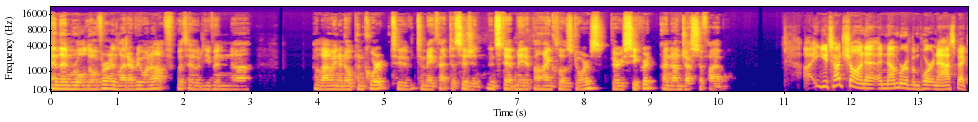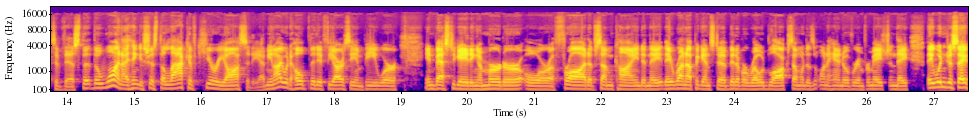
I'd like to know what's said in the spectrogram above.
and then rolled over and let everyone off without even uh, allowing an open court to to make that decision. Instead, made it behind closed doors, very secret and unjustifiable. Uh, you touch on a, a, number of important aspects of this. The the one I think is just the lack of curiosity. I mean, I would hope that if the RCMP were investigating a murder or a fraud of some kind, and they they run up against a bit of a roadblock, someone doesn't want to hand over information, they they wouldn't just say,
